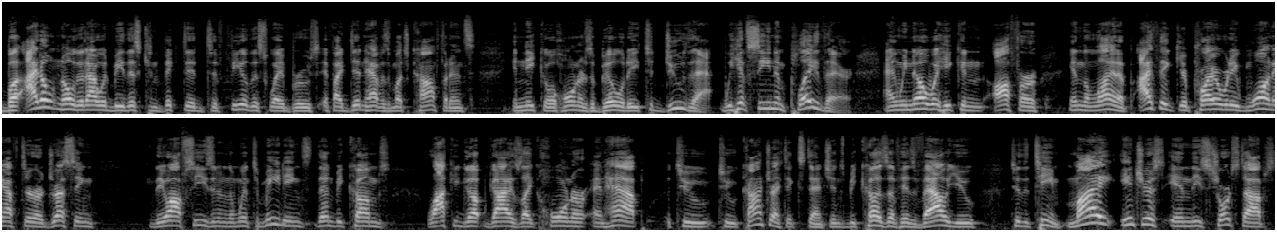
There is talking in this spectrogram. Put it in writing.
But I don't know that I would be this convicted to feel this way, Bruce, if I didn't have as much confidence in Nico Hoerner's ability to do that. We have seen him play there, and we know what he can offer in the lineup. I think your priority one after addressing the offseason and the winter meetings then becomes locking up guys like Hoerner and Happ to to contract extensions because of his value to the team. My interest in these shortstops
